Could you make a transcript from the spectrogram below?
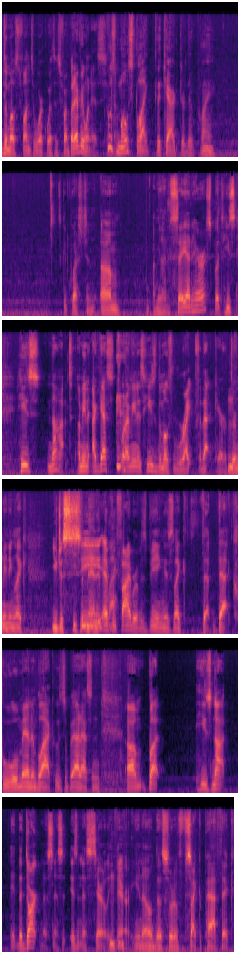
the most fun to work with as far. But everyone is. you Who's know. most like the character they're playing? It's a good question. Um, I mean, I'd say Ed Harris, but he's he's not. I mean, I guess what I mean is he's the most right for that character. Meaning, like, you just Mm-hmm. He's see every black. fiber of his being is like that that cool man in black who's a badass, and um, but he's not. The darkness isn't necessarily Mm-hmm. there. You know, the sort of psychopathic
